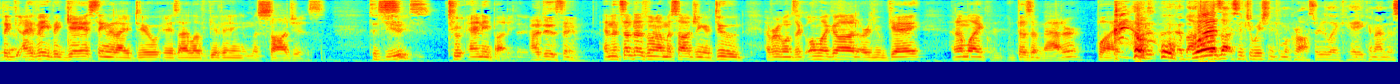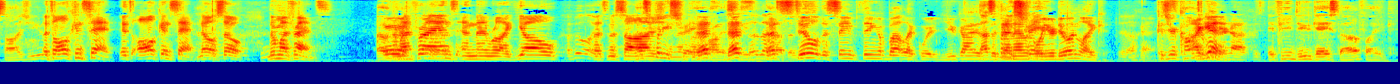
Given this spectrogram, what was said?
The, I think the gayest thing that I do is I love giving massages to dudes. To anybody. I do the same. And then sometimes when I'm massaging a dude, everyone's like, "Oh my god, are you gay?" And I'm like, "Doesn't matter." But How, how does that situation come across? Are you like, hey, can I massage you? it's all consent. It's all consent. No, so they're my friends. They're my friends, and then we're like, "Yo, let's massage." That's pretty straight. That's that's That that's still the same thing about like what you guys That's the pretty dynamic what you're doing. Like, Okay. Because you're I comfortable. get it. Not. If you do gay stuff, like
